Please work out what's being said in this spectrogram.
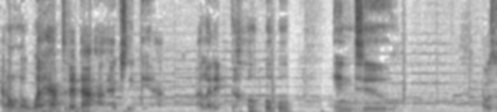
I don't know what happened to that dime. I actually did. I, I let it go into, I was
